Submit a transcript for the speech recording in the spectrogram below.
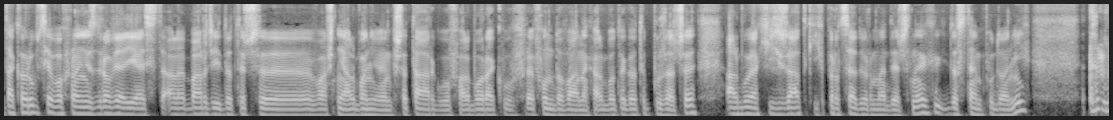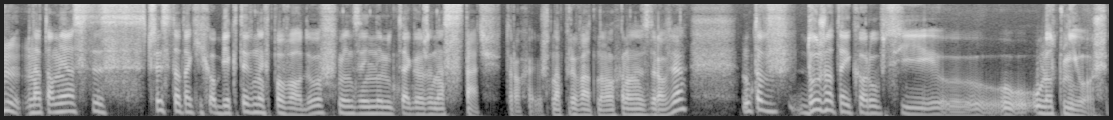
Ta korupcja w ochronie zdrowia jest, ale bardziej dotyczy właśnie albo, nie wiem, przetargów, albo reków refundowanych, albo tego typu rzeczy, albo jakichś rzadkich procedur medycznych i dostępu do nich. Natomiast z czysto takich obiektywnych powodów, między innymi tego, że nas stać trochę już na prywatną ochronę zdrowia, no to dużo tej korupcji ulotniło się.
